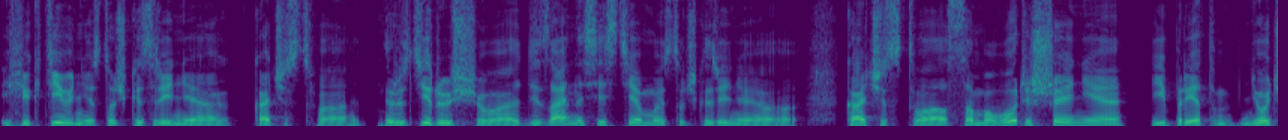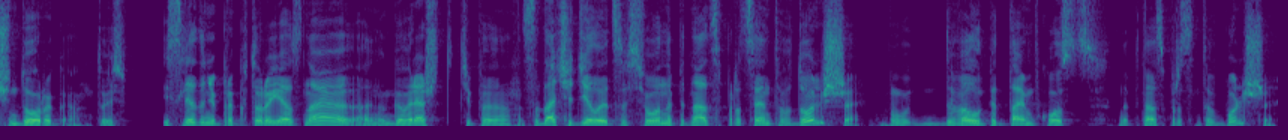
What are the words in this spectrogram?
эффективнее с точки зрения качества результирующего дизайна системы, с точки зрения качества самого решения, и при этом не очень дорого. То есть исследования, про которые я знаю, говорят, что типа задача делается всего на 15% дольше, ну, development time costs на 15% больше,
